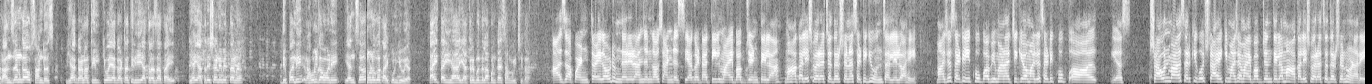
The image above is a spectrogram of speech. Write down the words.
रांजणगाव सांडस ह्या गणातील किंवा या गटातील ही यात्रा जात आहे. ह्या यात्रेच्या निमित्तानं दीपाली राहुल गावाणे यांचं मनोगत ऐकून घेऊयात. काय ताई ह्या यात्रेबद्दल आपण काय सांगू इच्छिता? आज आपण तळेगाव ढुंडारे रांजणगाव सांडस या गटातील मायबाप जनतेला महाकालेश्वराच्या दर्शनासाठी घेऊन चाललेलो आहे. माझ्यासाठी खूप अभिमानाची किंवा माझ्यासाठी खूप यस श्रावण बाळासारखी गोष्ट आहे की माझ्या मायबाप जनतेला महाकालेश्वराचं दर्शन होणार आहे.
